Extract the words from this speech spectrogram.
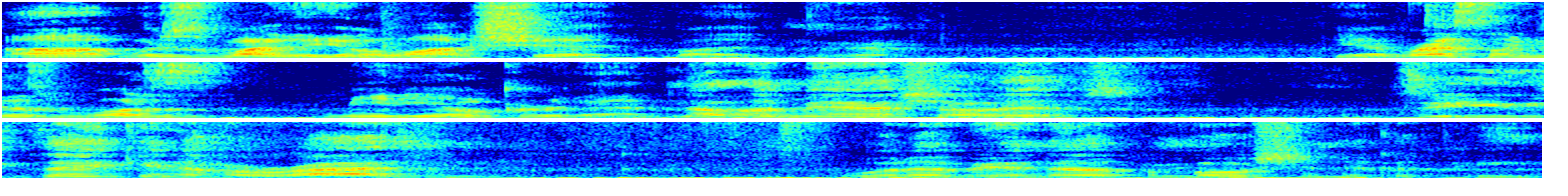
uh, which is why they get a lot of shit. But Yeah. yeah, wrestling just was mediocre then. Now let me ask y'all this: Do you think in the horizon will there be another promotion to compete?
